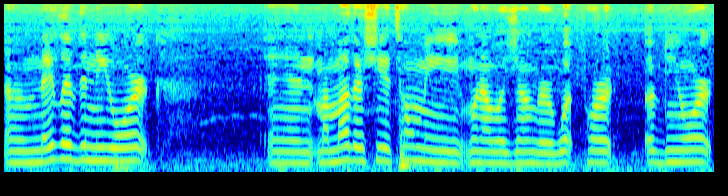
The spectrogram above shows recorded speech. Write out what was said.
Um, they lived in New York, and my mother, she had told me when I was younger what part of New York,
